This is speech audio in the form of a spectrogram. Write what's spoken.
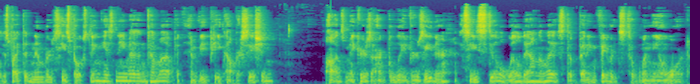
Despite the numbers he's posting, his name hasn't come up in MVP conversation, Odds makers aren't believers either, as he's still well down the list of betting favorites to win the award.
